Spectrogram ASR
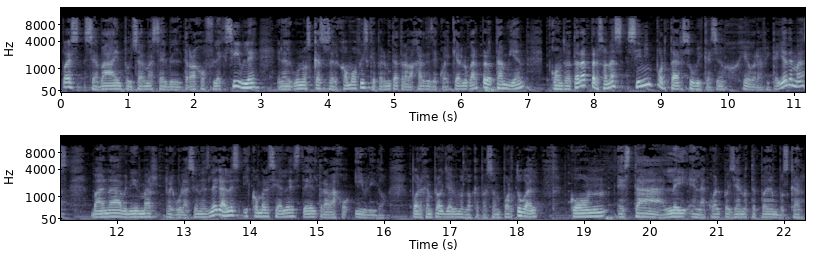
pues se va a impulsar más el, trabajo flexible, en algunos casos el home office que permita trabajar desde cualquier lugar, pero también contratar a personas sin importar su ubicación geográfica. Y además van a venir más regulaciones legales y comerciales del trabajo híbrido. Por ejemplo, ya vimos lo que pasó en Portugal con esta ley en la cual pues ya no te pueden buscar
